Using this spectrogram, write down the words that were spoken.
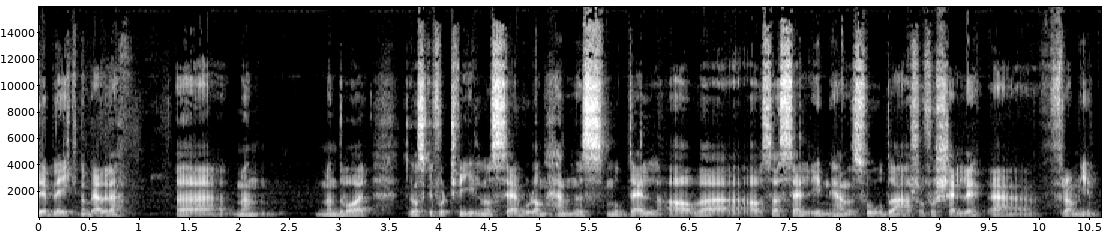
Det ble ikke noe bedre. Men, men, det var ganske fortvilende å se hvordan hennes modell av, eh, av seg selv inni hennes hode er så forskjellig eh, fra min.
